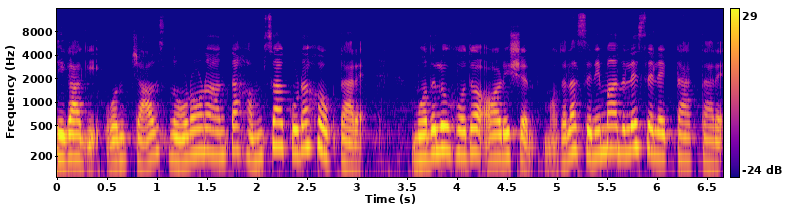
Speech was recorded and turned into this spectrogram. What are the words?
ಹೀಗಾಗಿ ಒಂದು ಚಾನ್ಸ್ ನೋಡೋಣ ಅಂತ ಹಂಸ ಕೂಡ ಹೋಗ್ತಾರೆ. ಮೊದಲು ಹೋದ ಆಡಿಷನ್, ಮೊದಲ ಸಿನಿಮಾದಲ್ಲೇ ಸೆಲೆಕ್ಟ್ ಆಗ್ತಾರೆ.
